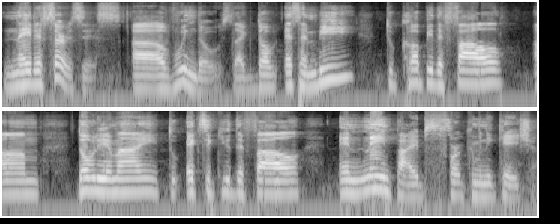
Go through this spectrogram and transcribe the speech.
native services uh, of Windows, like SMB to copy the file, um, WMI to execute the file, and name pipes for communication.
